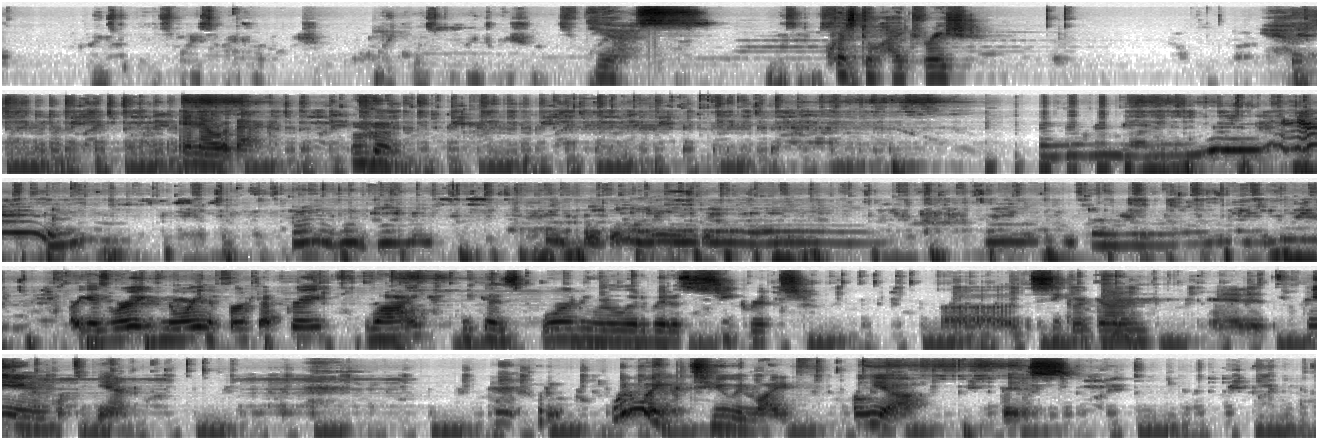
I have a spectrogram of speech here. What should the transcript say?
yes. Crystal hydration. And now we're back. we're ignoring the first upgrade. Why? Because we're doing a little bit of secret uh secret gun and it's repeating once again. What do, I do in life? Oh yeah, this.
